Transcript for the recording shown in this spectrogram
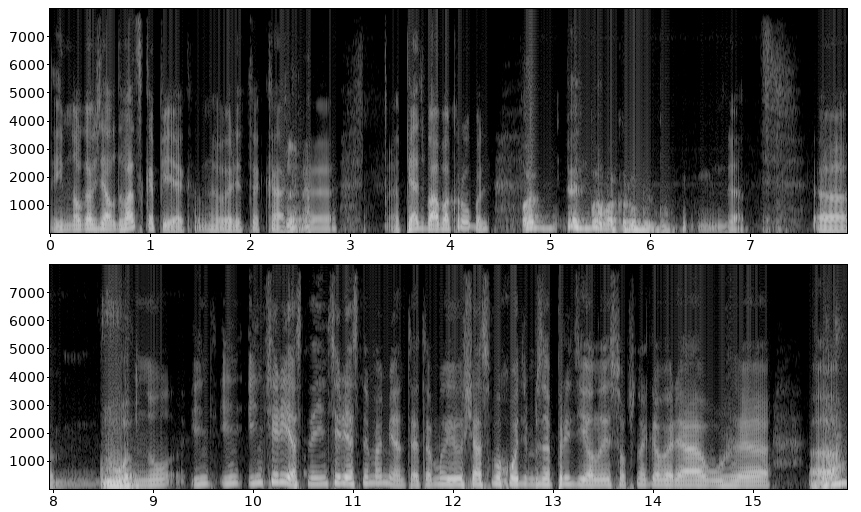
И много взял, 20 копеек. Он говорит, а как? Да. 5 э, бабок рубль. Вот 5 бабок рубль, да. Да. Э, вот. Ну, ин, ин, интересный, интересный момент. Это мы сейчас выходим за пределы, собственно говоря, уже да?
